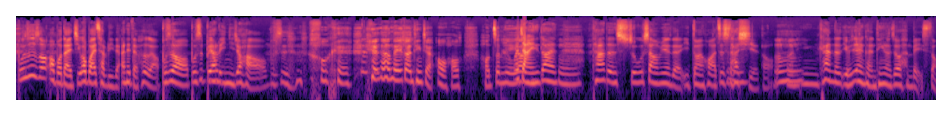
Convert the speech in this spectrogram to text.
不是说哦不待机，我不爱插你的，安利的喝啊，不是哦，不是不要理你就好，不是。OK，因为刚刚那一段听起来哦，好好正面。我讲一段他的书上面的一段话，这是他写的、哦。嗯，嗯，你看的有些人可能听了之后很北宋，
